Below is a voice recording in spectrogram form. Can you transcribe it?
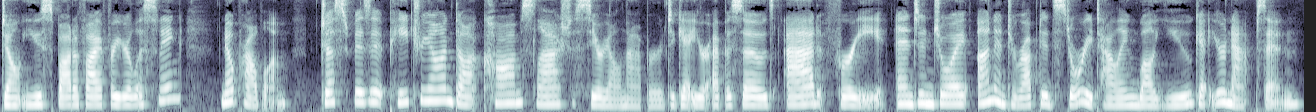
Don't use Spotify for your listening? No problem. Just visit patreon.com slash serialnapper to get your episodes ad-free and enjoy uninterrupted storytelling while you get your naps in.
